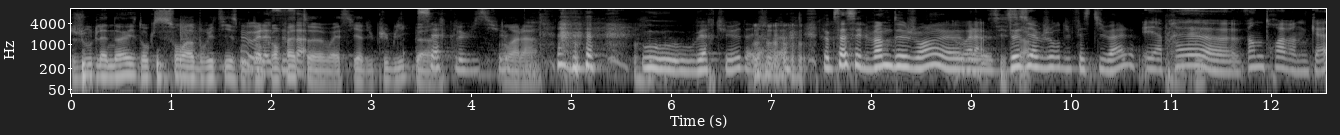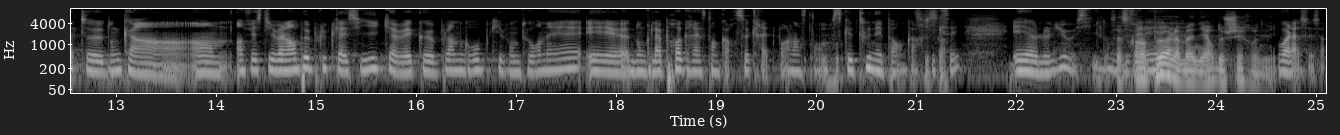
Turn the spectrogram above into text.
jouent de la noise, donc ils sont à bruitisme. Voilà, donc en fait, euh, ouais, s'il y a du public, bah, Cercle vicieux. voilà. Ou, ou vertueux, d'ailleurs. donc ça, c'est le 22 juin, euh, Voilà. le C'est deuxième jour du festival. Et après, euh, 23-24, euh, donc un, un- un festival un peu plus classique avec euh, plein de groupes qui vont tourner. Et euh, donc la prog reste encore secrète pour l'instant, parce que tout n'est pas encore ça. fixé. Et euh, le lieu aussi. donc Ça sera un peu à la manière de chez René. Voilà, c'est ça.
